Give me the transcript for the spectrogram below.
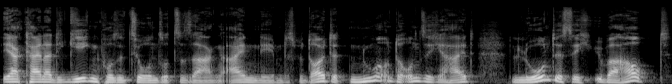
eher keiner die Gegenposition sozusagen einnehmen. Das bedeutet, nur unter Unsicherheit lohnt es sich überhaupt,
